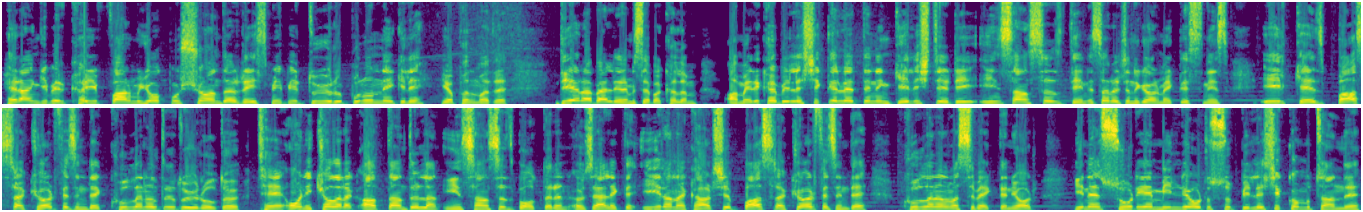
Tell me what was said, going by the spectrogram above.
Herhangi bir kayıp var mı yok mu şu anda resmi bir duyuru bununla ilgili yapılmadı. Diğer haberlerimize bakalım. Amerika Birleşik Devletleri'nin geliştirdiği insansız deniz aracını görmektesiniz. İlk kez Basra Körfezi'nde kullanıldığı duyuruldu. T-12 olarak adlandırılan insansız botların özellikle İran'a karşı Basra Körfezi'nde kullanılması bekleniyor. Yine Suriye Milli Ordusu Birleşik Komutanlığı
